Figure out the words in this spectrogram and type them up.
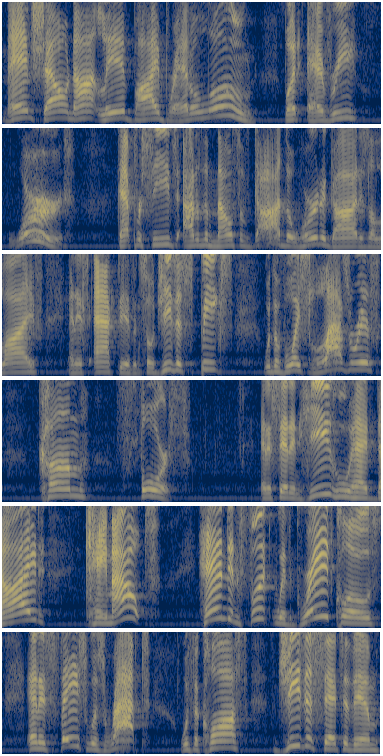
Man shall not live by bread alone, but every word that proceeds out of the mouth of God. The word of God is alive and it's active. And so Jesus speaks with a voice Lazarus, come forth. And it said, And he who had died came out hand and foot with grave clothes, and his face was wrapped with a cloth. Jesus said to them,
